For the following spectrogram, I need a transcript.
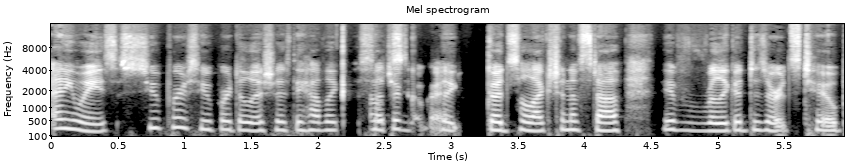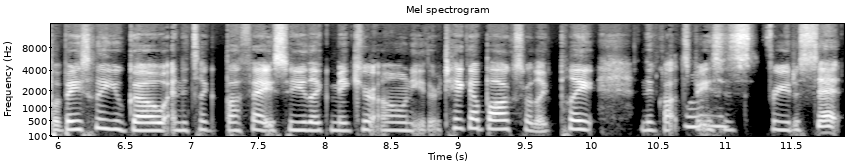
Anyways, super, super delicious. They have like such oh, a so good. like good selection of stuff. They have really good desserts too. But basically you go and it's like buffet. So you like make your own either takeout box or like plate and they've got spaces what? for you to sit.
